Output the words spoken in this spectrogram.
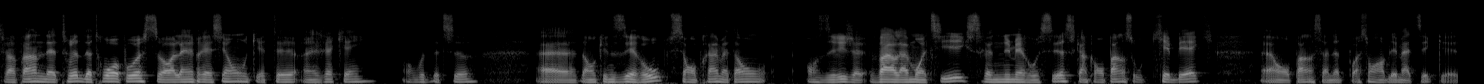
tu vas prendre le truite de 3 pouces, tu vas avoir l'impression que tu un requin au bout de ça. Euh, donc, une 0. Puis si on prend, mettons, on se dirige vers la moitié, qui serait le numéro 6. Quand on pense au Québec, euh, on pense à notre poisson emblématique, euh,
